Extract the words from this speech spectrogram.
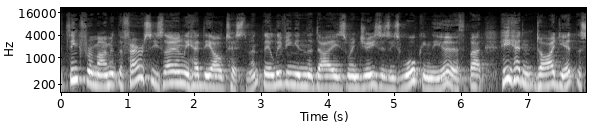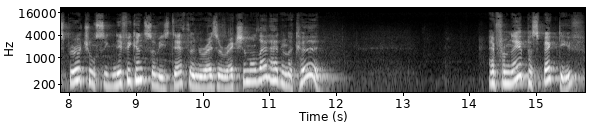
But think for a moment the Pharisees, they only had the Old Testament. They're living in the days when Jesus is walking the earth, but he hadn't died yet. The spiritual significance of his death and resurrection, well, that hadn't occurred. And from their perspective,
